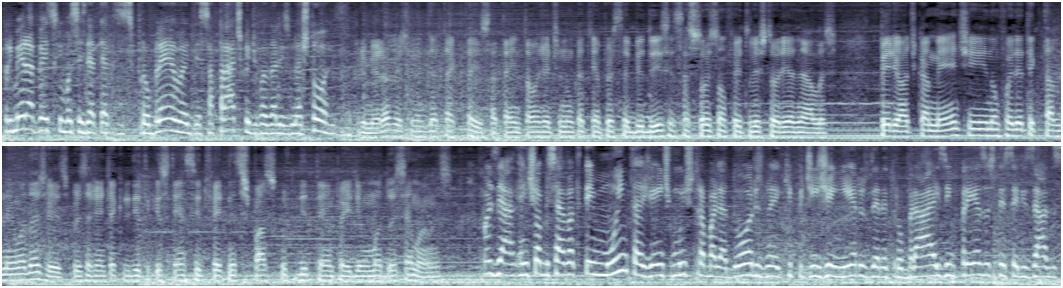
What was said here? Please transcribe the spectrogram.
Primeira vez que vocês detectam esse problema, dessa prática de vandalismo nas torres? Primeira vez que a gente detecta isso. Até então a gente nunca tinha percebido isso. Essas torres são feitas vistorias nelas periodicamente e não foi detectado nenhuma das vezes. Por isso a gente acredita que isso tenha sido feito nesse espaço curto de tempo, aí de uma, duas semanas. Pois é, a gente observa que tem muita gente, muitos trabalhadores, uma equipe de engenheiros da Eletrobras, empresas terceirizadas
